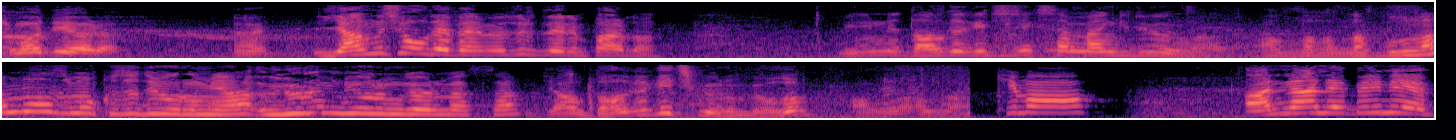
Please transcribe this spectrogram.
Kim o diyorum. Evet, yanlış oldu efendim özür dilerim pardon. Benimle dalga geçeceksen ben gidiyorum abi. Allah Allah bulmam lazım o kızı diyorum ya. Ölürüm diyorum görmezsem. Ya dalga geçmiyorum be oğlum. Allah Allah. Kim o? Anneanne benim.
